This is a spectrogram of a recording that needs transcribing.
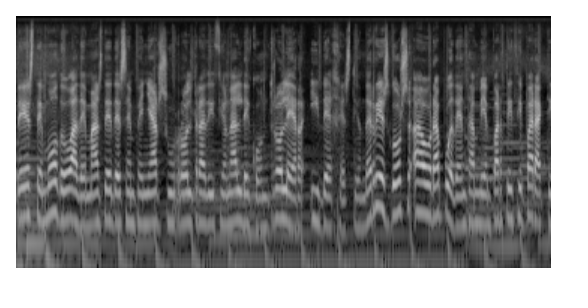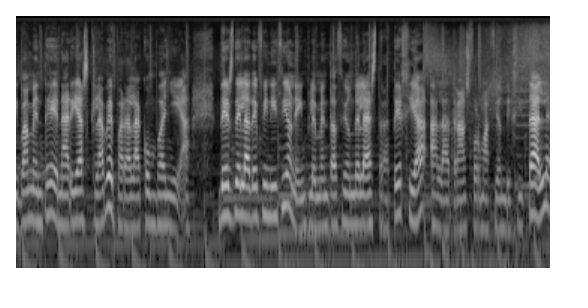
De este modo, además de desempeñar su rol tradicional de controller y de gestión de riesgos, ahora pueden también participar activamente en áreas clave para la compañía, desde la definición e implementación de la estrategia a la transformación digital,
